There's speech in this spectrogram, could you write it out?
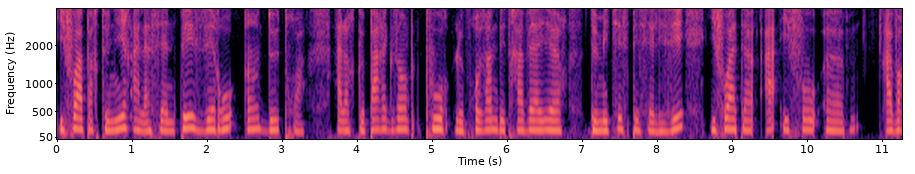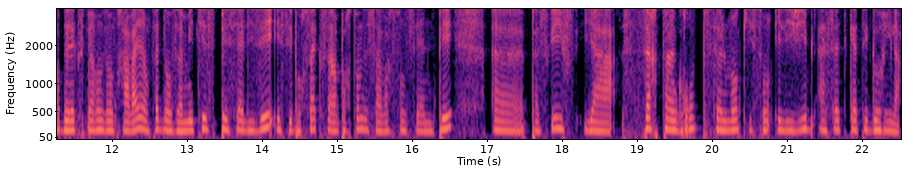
il faut appartenir à la CNP 0, 1, 2, 3. Alors que, par exemple, pour le programme des travailleurs de métiers spécialisés, il faut, il faut euh, avoir de l'expérience en travail en fait dans un métier spécialisé et c'est pour ça que c'est important de savoir son CNP euh, parce qu'il y a certains groupes seulement qui sont éligibles à cette catégorie-là.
